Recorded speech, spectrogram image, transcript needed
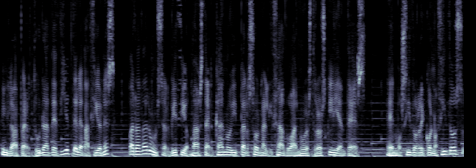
y la apertura de 10 delegaciones para dar un servicio más cercano y personalizado a nuestros clientes. Hemos sido reconocidos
